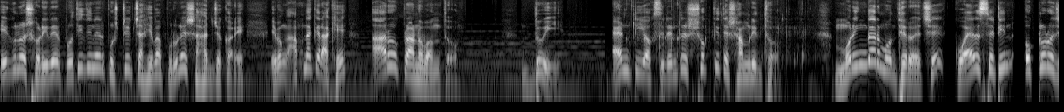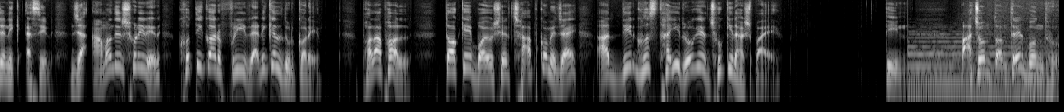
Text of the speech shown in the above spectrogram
এগুলো শরীরের প্রতিদিনের পুষ্টির চাহিদা পূরণে সাহায্য করে এবং আপনাকে রাখে আরও প্রাণবন্ত। দুই, অ্যান্টিঅক্সিডেন্টের শক্তিতে সমৃদ্ধ। মোরিঙ্গার মধ্যে রয়েছে কোয়ারসেটিন ও ক্লোরোজেনিক অ্যাসিড, যা আমাদের শরীরের ক্ষতিকর ফ্রি র্যাডিক্যাল দূর করে। ফলাফল, ত্বকে বয়সের ছাপ কমে যায় আর দীর্ঘস্থায়ী রোগের ঝুঁকি হ্রাস পায়। তিন পাচনতন্ত্রের বন্ধু।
